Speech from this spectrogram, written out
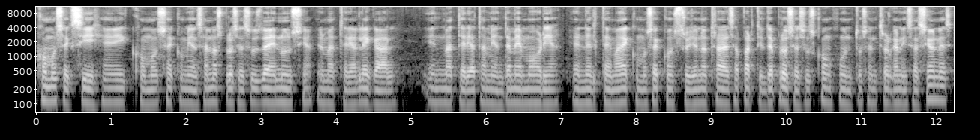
cómo se exige y cómo se comienzan los procesos de denuncia en materia legal, en materia también de memoria, en el tema de cómo se construyen otra vez a partir de procesos conjuntos entre organizaciones,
